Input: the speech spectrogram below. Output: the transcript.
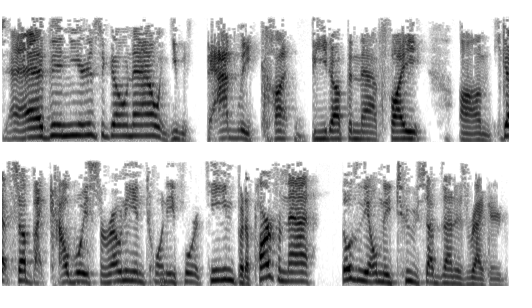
seven years ago now, and he was badly cut and beat up in that fight. Um, he got subbed by Cowboy Cerrone in 2014, but apart from that, those are the only two subs on his record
